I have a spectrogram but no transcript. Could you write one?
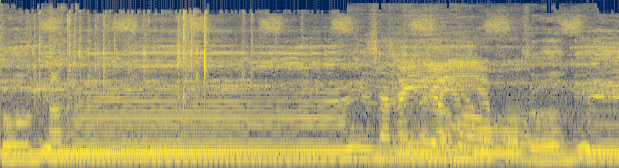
성일 성일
